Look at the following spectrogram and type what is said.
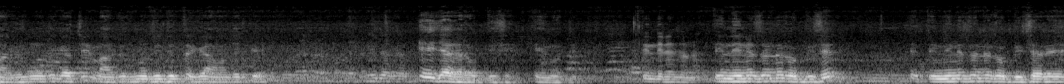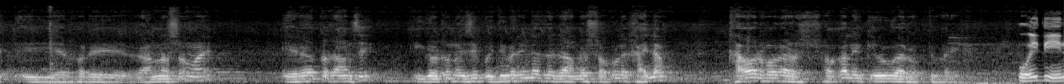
মার্কেট মসজিদ। গেছি মার্কেট মসজিদের থেকে আমাদেরকে এই জায়গায় রোগ দিছে এই মসজিদ। তিন দিনের জন্য। তিন দিনের জন্য রোগ দিছে। এই তিন দিনের জন্য রোগ দিছে আর এই এরপরে রান্নার সময় এরা তো রাঁধছে কি ঘটনা হয়েছে কইতে পারি না যে আমরা সকলে খাইলাম খাওয়ার পর আর সকালে কেউ আর উঠতে পারি না। ওই দিন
